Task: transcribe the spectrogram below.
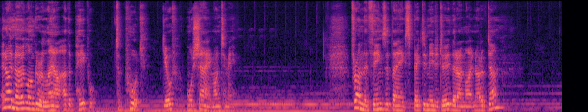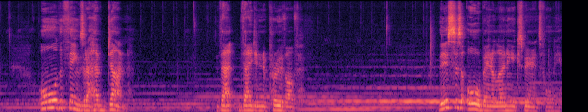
And I no longer allow other people to put guilt or shame onto me. From the things that they expected me to do that I might not have done, all the things that I have done that they didn't approve of. This has all been a learning experience for me.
